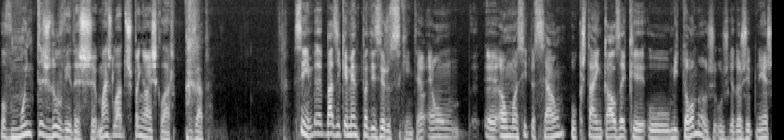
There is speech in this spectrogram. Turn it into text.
Houve muitas dúvidas, mais do lado dos espanhóis, claro. Exato. Sim, basicamente para dizer o seguinte, é, é, um, é uma situação, o que está em causa é que o Mitoma, o, o jogador japonês,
